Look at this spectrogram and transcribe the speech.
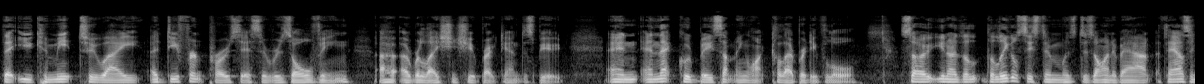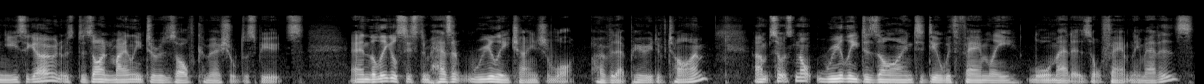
that you commit to a, a different process of resolving a, a relationship breakdown dispute, and and that could be something like collaborative law. So, you know, the, the legal system was designed about a thousand years ago and it was designed mainly to resolve commercial disputes. And the legal system hasn't really changed a lot over that period of time. Um, so it's not really designed to deal with family law matters or family matters.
